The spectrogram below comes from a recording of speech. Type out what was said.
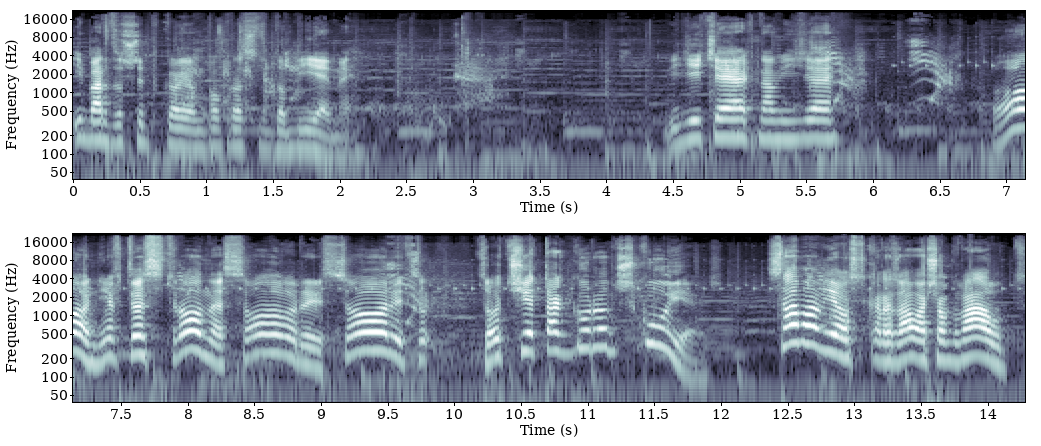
I bardzo szybko ją po prostu dobijemy. Widzicie jak nam idzie? O, nie w tę stronę, sorry, sorry, co, co cię tak gorączkujesz? Sama mnie oskarżałaś o gwałt.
